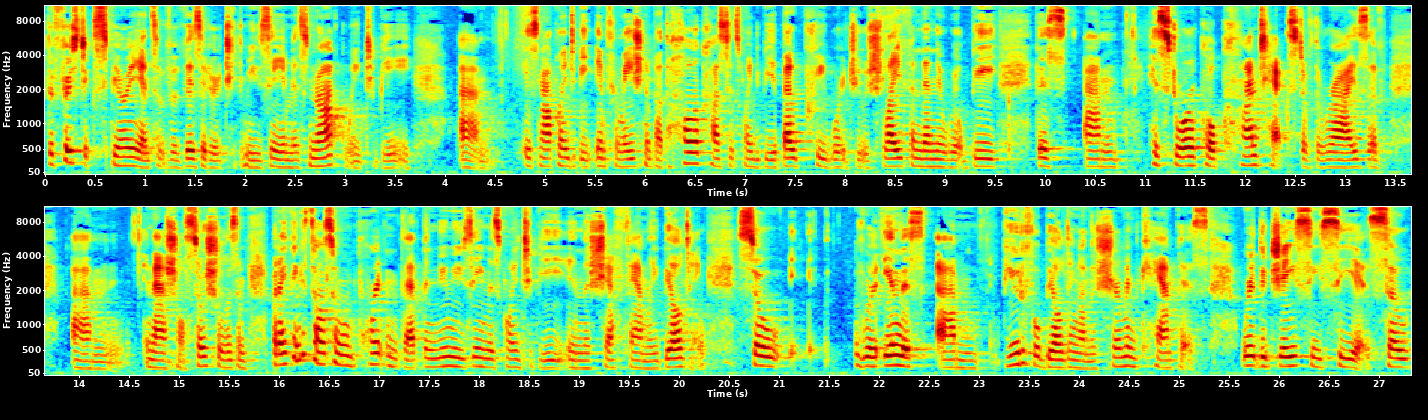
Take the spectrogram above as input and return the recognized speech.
the first experience of a visitor to the museum is not going to be um, is not going to be information about the Holocaust. It's going to be about pre-war Jewish life, and then there will be this um, historical context of the rise of um, National Socialism. But I think it's also important that the new museum is going to be in the Sheff family building. So we're in this um, beautiful building on the Sherman campus where the JCC is. So,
